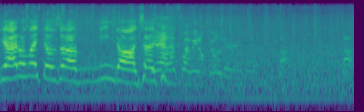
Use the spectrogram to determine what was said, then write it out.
Yeah, I don't like those uh, mean dogs. Uh, Yeah, that's why we don't go there. Stop. Stop.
